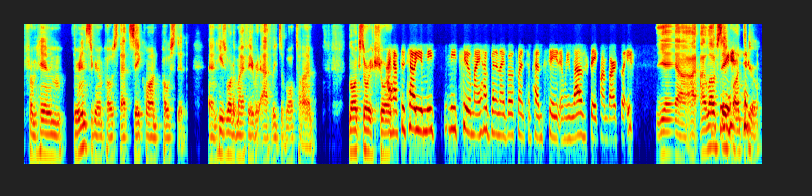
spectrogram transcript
from him through an Instagram post that Saquon posted. And he's one of my favorite athletes of all time. Long story short, I have to tell you, me, me too. My husband and I both went to Penn State, and we love Saquon Barkley. Yeah, I, I love Saquon too.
